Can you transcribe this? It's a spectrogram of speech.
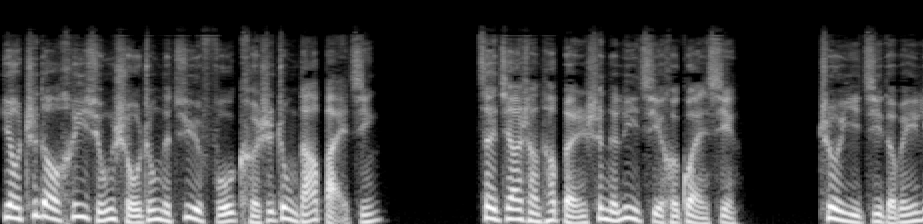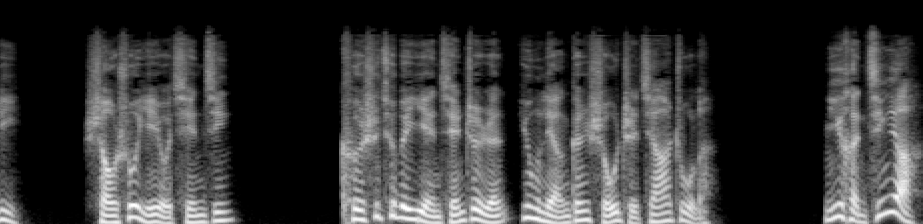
要知道，黑熊手中的巨斧可是重达百斤，再加上他本身的力气和惯性，这一击的威力，少说也有千斤。可是却被眼前这人用两根手指夹住了。你很惊讶？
